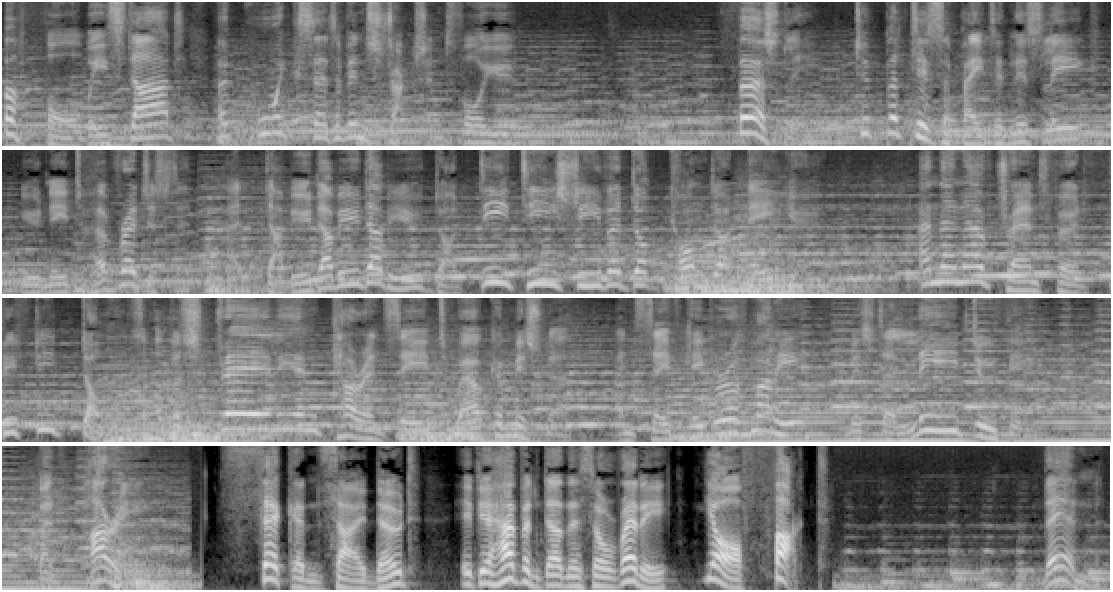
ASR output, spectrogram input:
Before we start, a quick set of instructions for you. Firstly, to participate in this league, you need to have registered at www.dtshiva.com.au and then have transferred $50 of Australian currency to our commissioner and safekeeper of money, Mr. Lee Duthie. But hurry! Second side note if you haven't done this already, you're fucked. Then,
